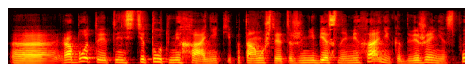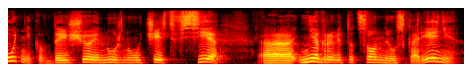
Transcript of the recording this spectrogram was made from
Э, работает институт механики, потому что это же небесная механика, движение спутников, да еще и нужно учесть все негравитационные ускорения –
